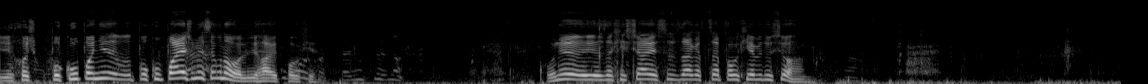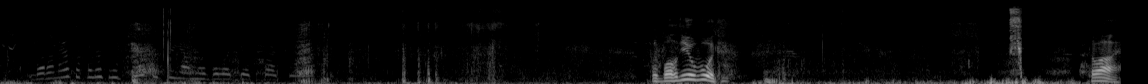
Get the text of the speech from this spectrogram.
І хоч покупані, покупаєш, вони все одно лягають сильно. Вони е, захищаються зараз це порохи від усього. Баронеса колись взагалі постоянно була ті обкачувала. Обалдів буде. Давай.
